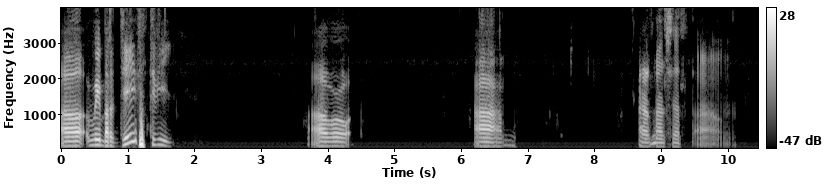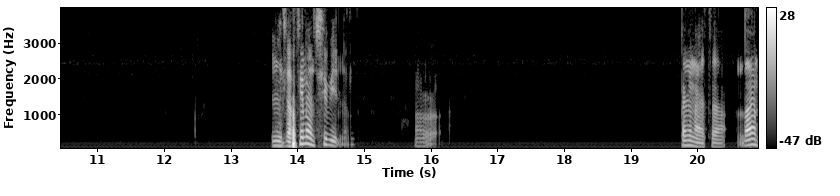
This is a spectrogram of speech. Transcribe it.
э, выбор действий, вот, э, а, значит, а, не совсем очевидно. Вот. Понимаете, да?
